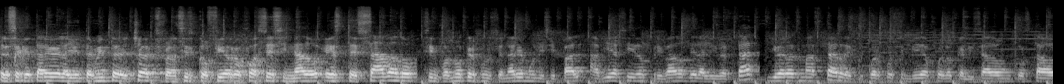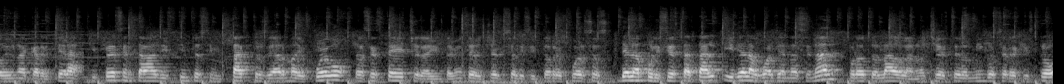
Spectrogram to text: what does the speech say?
El secretario del Ayuntamiento de Choix, Francisco Fierro, fue asesinado este sábado. Se informó que el funcionario municipal había sido privado de la libertad y horas más tarde su cuerpo sin vida fue localizado a un costado de una carretera y presentaba distintos impactos de arma de fuego. Tras este hecho, el Ayuntamiento de Choix solicitó refuerzos de la Policía Estatal y de la Guardia Nacional. Por otro lado, la noche de este domingo se registró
